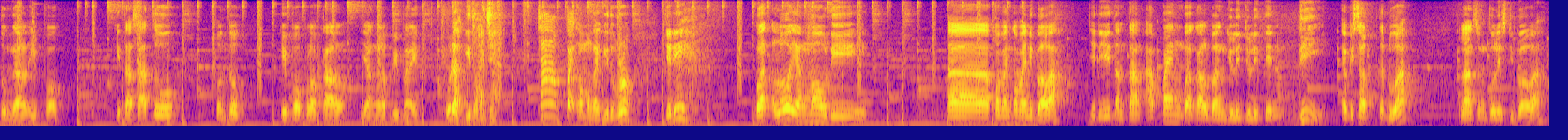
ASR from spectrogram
tunggal hip hop kita satu untuk hip hop lokal yang lebih baik. Udah gitu aja. Capek ngomong kayak gitu bro. Jadi buat lo yang mau di uh, komen-komen di bawah jadi tentang apa yang bakal Bang Juli julitin di episode kedua langsung tulis di bawah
